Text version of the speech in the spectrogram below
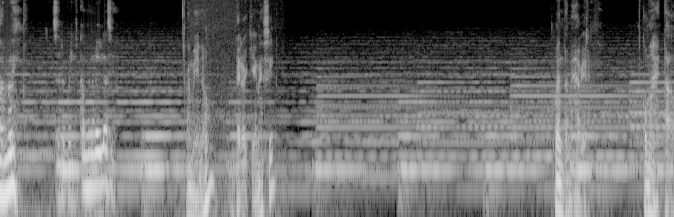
estás, Luis? ¿Se repele el camino a la iglesia? A mí no, pero hay quienes sí. Cuéntame, Javier, ¿cómo has estado?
